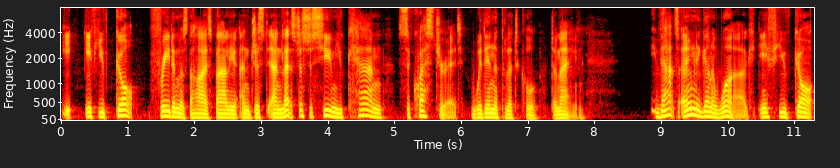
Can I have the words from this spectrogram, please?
if you've got freedom as the highest value, and just and let's just assume you can sequester it within a political domain, that's only going to work if you've got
